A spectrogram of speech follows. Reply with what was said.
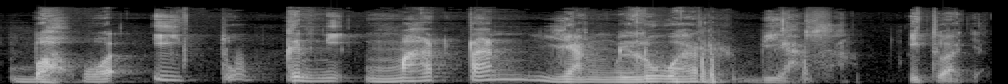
bahwa itu kenikmatan yang luar biasa. Itu aja.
